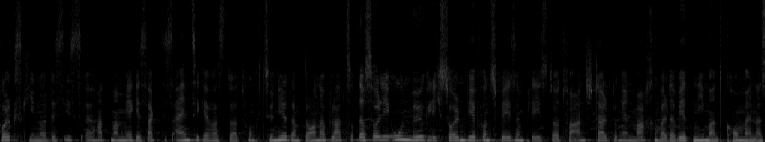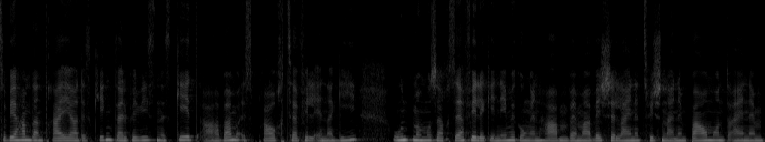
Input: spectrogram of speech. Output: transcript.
Volkskino. Das ist, äh, hat man mir gesagt, das Einzige, was dort funktioniert am Donnerplatz. Da soll ich unmöglich, sollen wir von Space and Place dort Veranstaltungen machen, weil da wird niemand kommen. Also wir haben dann drei Jahre das Gegenteil bewiesen. Es geht aber, es braucht sehr viel Energie und man muss auch sehr viele Genehmigungen haben. Wenn man Wäscheleine zwischen einem Baum und einem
